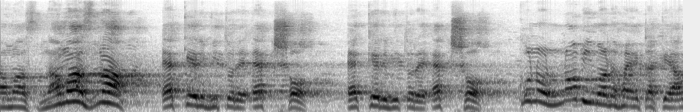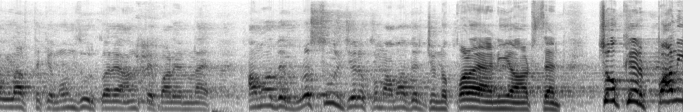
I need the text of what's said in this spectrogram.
নামাজ নামাজ না, একের ভিতরে একশো, একের ভিতরে একশো। কোন নবী মনে হয় এটাকে আল্লাহর থেকে মঞ্জুর করে আনতে পারেন নাই। আমাদের রসুল যেরকম আমাদের জন্য কড়ায় নিয়ে আসছেন, চোখের পানি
